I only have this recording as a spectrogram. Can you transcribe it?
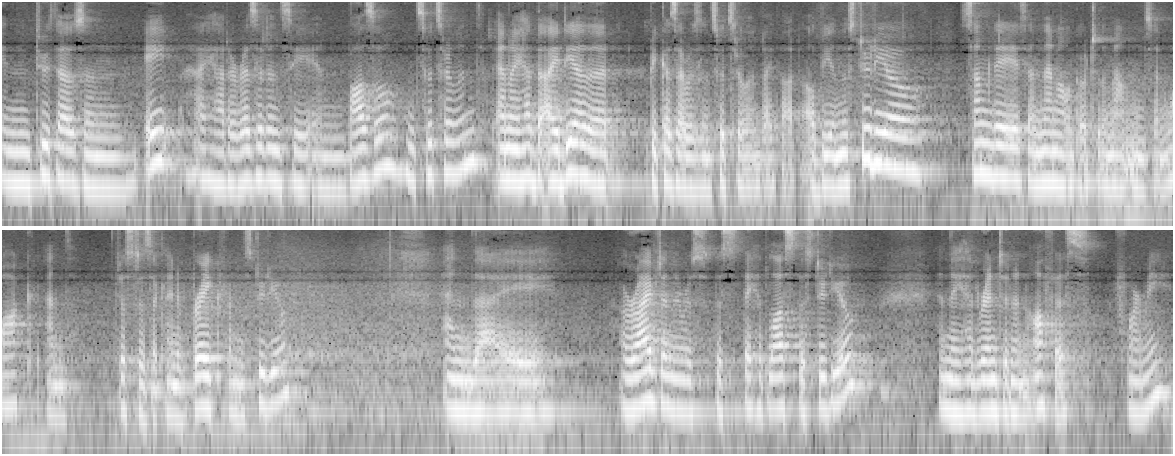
In 2008, I had a residency in Basel, in Switzerland, and I had the idea that because I was in Switzerland, I thought I'll be in the studio some days and then I'll go to the mountains and walk, and just as a kind of break from the studio. And I arrived, and there was this, they had lost the studio, and they had rented an office for me,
